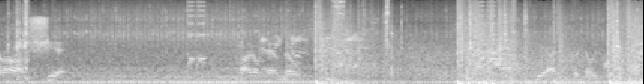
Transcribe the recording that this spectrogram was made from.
Oh shit. I don't have no. Yeah, I didn't put no equipment on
